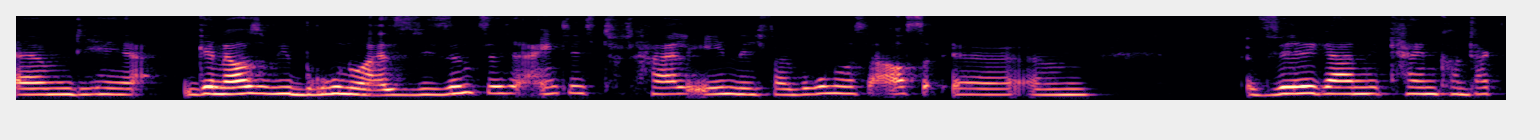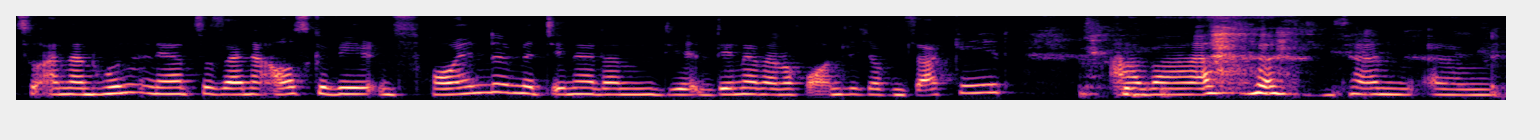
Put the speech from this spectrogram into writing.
Ähm, die, genauso wie Bruno. Also die sind sich eigentlich total ähnlich, weil Bruno ist auch, äh, ähm, will gar nicht, keinen Kontakt zu anderen Hunden. Er hat so seine ausgewählten Freunde, mit denen er dann, die, denen er dann auch ordentlich auf den Sack geht. Aber dann ähm,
